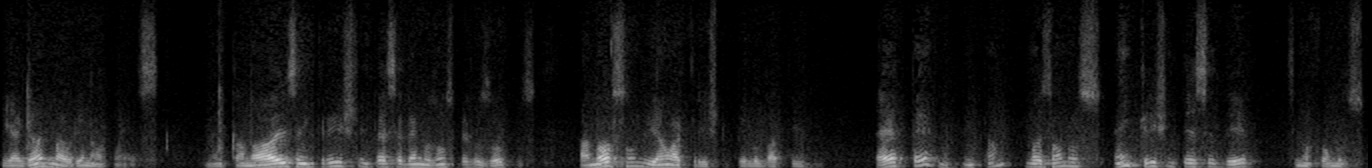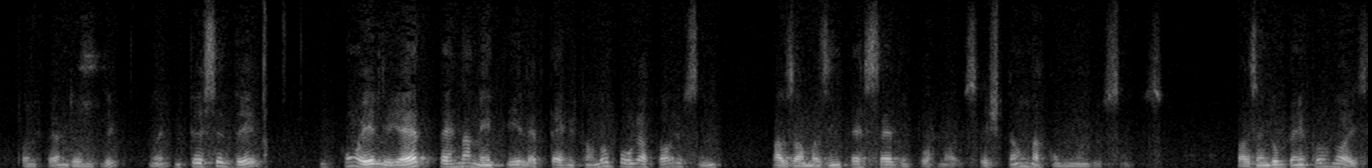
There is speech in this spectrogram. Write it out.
e a grande maioria não a conhece. Então, nós em Cristo intercedemos uns pelos outros. A nossa união a Cristo pelo batismo é eterna. Então, nós vamos em Cristo interceder, se não formos para o inferno, Deus nos livre, né? interceder com Ele eternamente, Ele é eterno. Então, no purgatório, sim, as almas intercedem por nós, estão na comunhão dos santos, fazendo bem por nós.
